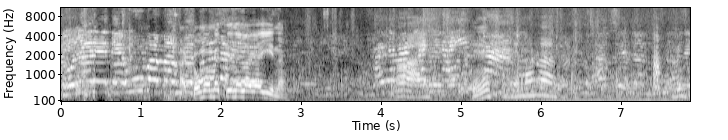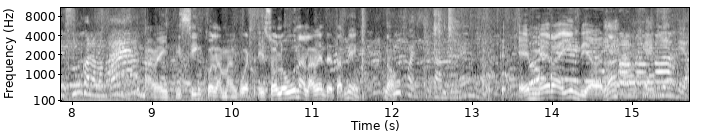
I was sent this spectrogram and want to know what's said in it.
Dólares de uva, mamá. ¿A cómo me tiene la gallina? Ay, ¿Mm? A, a 25 la manzana. A 25 la manguerta. ¿Y solo una la vende también? No. Sí, pues también. Es mera india, ¿verdad? Ok, India.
